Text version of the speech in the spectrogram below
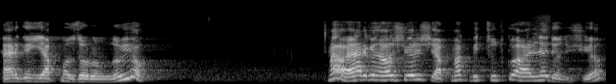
her gün yapma zorunluluğu yok. Ha, her gün alışveriş yapmak bir tutku haline dönüşüyor.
